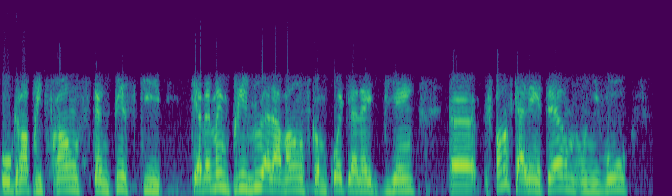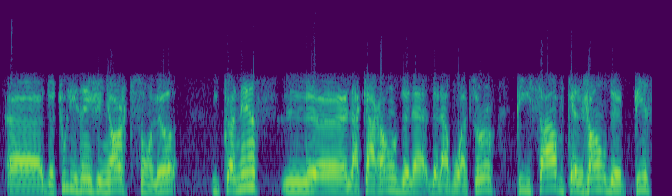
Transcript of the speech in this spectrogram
au Grand Prix de France. C'était une piste qui qui avait même prévu à l'avance comme quoi qu'il allait être bien. Euh, je pense qu'à l'interne, au niveau euh, de tous les ingénieurs qui sont là, ils connaissent la carence de la, de la voiture, puis ils savent quel genre de piste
